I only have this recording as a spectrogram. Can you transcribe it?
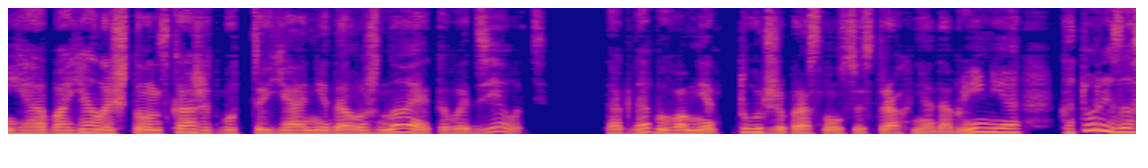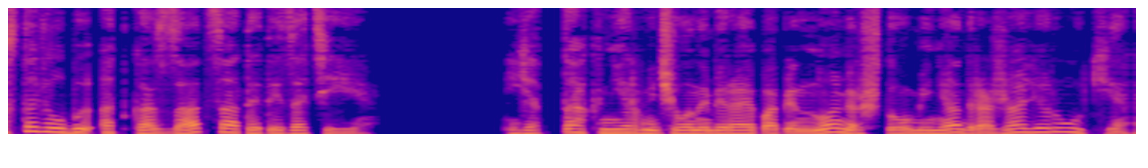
Я боялась, что он скажет, будто я не должна этого делать. Тогда бы во мне тут же проснулся страх неодобрения, который заставил бы отказаться от этой затеи. Я так нервничала, набирая папин номер, что у меня дрожали руки.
